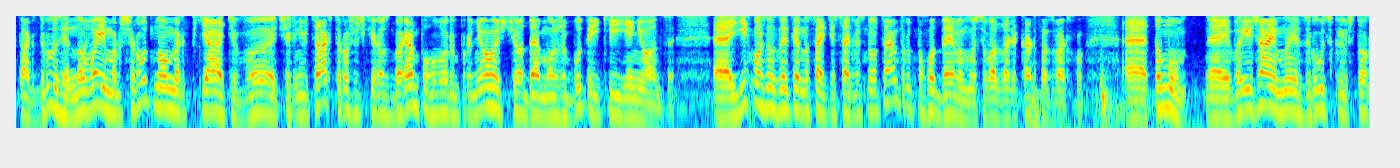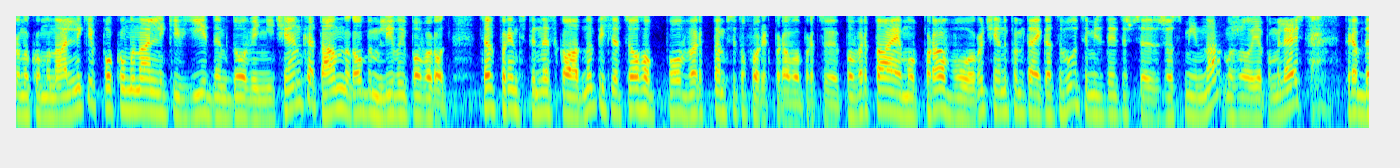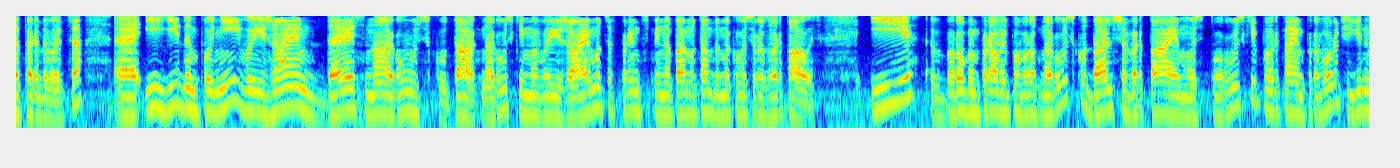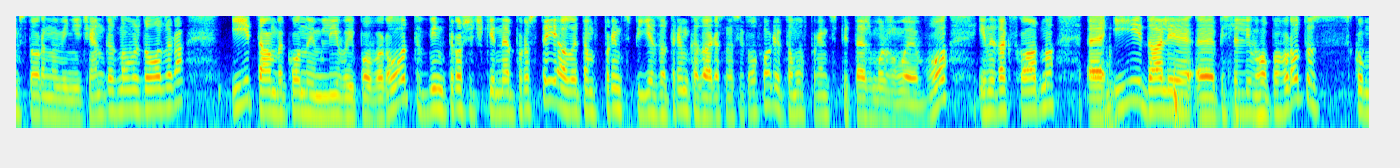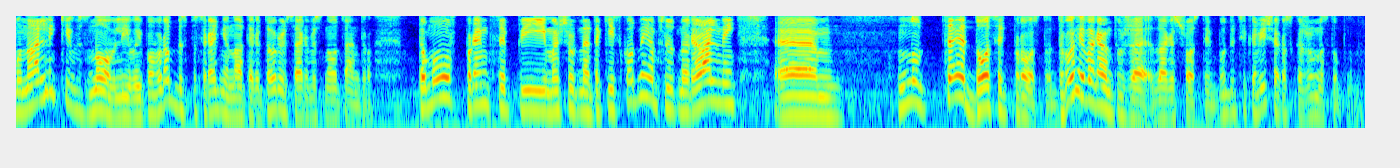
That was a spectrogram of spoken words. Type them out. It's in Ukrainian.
Так, друзі, новий маршрут номер 5 в Чернівцях. Трошечки розберемо, поговоримо про нього, що де може бути, які є нюанси. Е, їх можна знайти на сайті сервісного центру, того дивимося. У вас зараз карта зверху. Е, тому е, виїжджаємо ми з Руської в сторону комунальників. По комунальників їдемо до Вінніченка, там робимо лівий поворот. Це в принципі не складно. Після цього повер... там світофорик право працює. Повертаємо праворуч. Я не пам'ятаю, яка це вулиця. Мені здається, що це Жасмінна. Можливо, я помиляюсь. Треба буде передивитися. Е, і їдемо по ній, виїжджаємо десь на Руську. Так, на Руській ми виїжджаємо. Це, в принципі, напевно, там, де ми колись розвертались. І робимо правий поворот на Руську. Далі вертаємось по Руській, повертаємо праворуч і їдемо в сторону Вінніченка знову ж до озера. І там виконуємо лівий поворот. Він трошечки непростий, але там, в принципі, є затримка зараз на світлофорі, тому, в принципі, теж можливо і не так складно. Е, І далі, е, після лівого повороту, з комунальників знов лівий поворот безпосередньо на територію сервісного центру. Тому, в принципі, маршрут не такий складний, абсолютно реальний. Е, Ну, це досить просто. Другий варіант уже зараз шостий. Буде цікавіше, розкажу в наступному.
